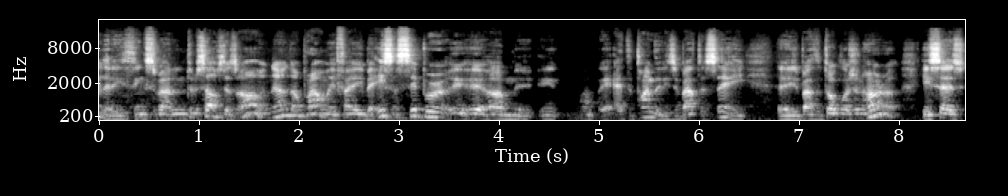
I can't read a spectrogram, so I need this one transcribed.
that he thinks about it himself, says, "Oh, no, no problem. If I a sipur uh, uh, um, at the time that he's about to say that he's about to talk lashon hara, he says,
